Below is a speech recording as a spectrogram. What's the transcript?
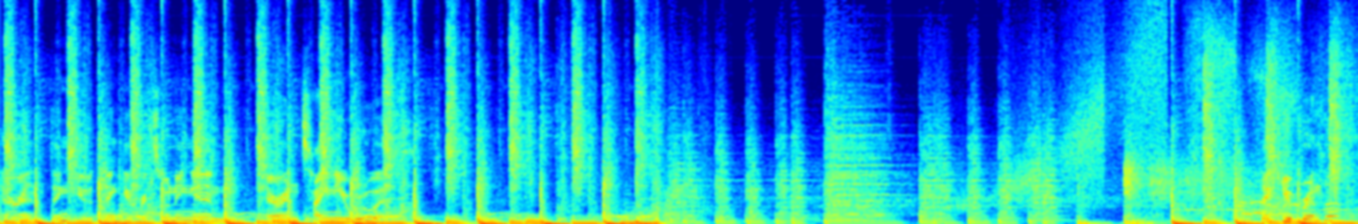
Karen, thank you, thank you for tuning in. Karen Tiny Ruiz. Thank you, Brenda.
